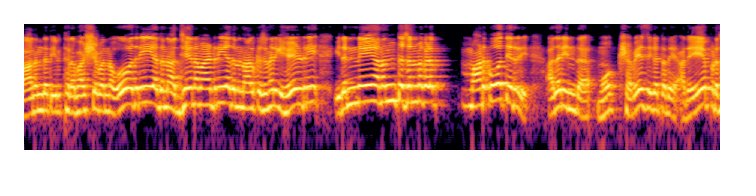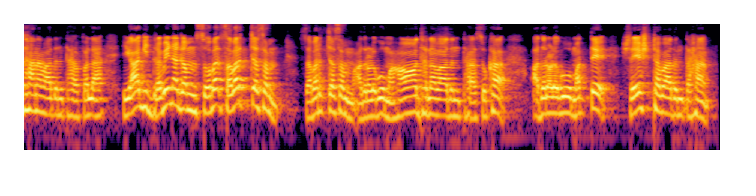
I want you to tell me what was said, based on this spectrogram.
ಆನಂದ ತೀರ್ಥರ ಭಾಷ್ಯವನ್ನು ಓದ್ರಿ, ಅದನ್ನು ಅಧ್ಯಯನ ಮಾಡ್ರಿ, ಅದನ್ನು ನಾಲ್ಕು ಜನರಿಗೆ ಹೇಳ್ರಿ, ಇದನ್ನೇ ಅನಂತ ಜನ್ಮಗಳ ಮಾಡ್ಕೋತಿರ್ರಿ. ಅದರಿಂದ ಮೋಕ್ಷವೇ ಸಿಗುತ್ತದೆ. ಅದೇ ಪ್ರಧಾನವಾದಂತಹ ಫಲ. ಹೀಗಾಗಿ ದ್ರವಿಣಗಂ ಸ್ವ, ಸವರ್ಚಸಂ. ಸವರ್ಚಸಂ, ಅದರೊಳಗೂ ಮಹಾಧನವಾದಂತಹ ಸುಖ. ಅದರೊಳಗೂ ಮತ್ತೆ ಶ್ರೇಷ್ಠವಾದಂತಹ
